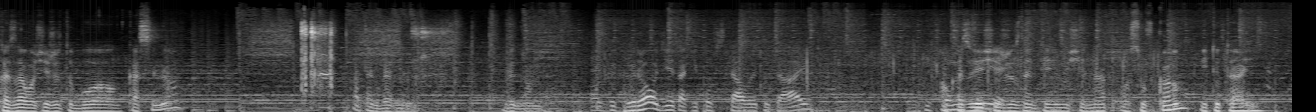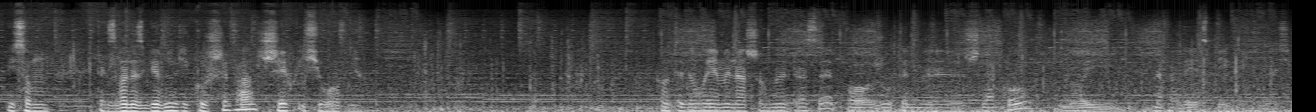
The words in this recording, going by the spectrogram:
Okazało się, że to było kasyno. a tak wewnątrz wygląda. Jakby grodzie takie powstały tutaj. Okazuje się, że znajdujemy się nad osówką i tutaj i są tak zwane zbiorniki kruszywa, szyb i siłownia. Kontynuujemy naszą trasę po żółtym e, szlaku, no i naprawdę jest pięknie w tym lesie.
